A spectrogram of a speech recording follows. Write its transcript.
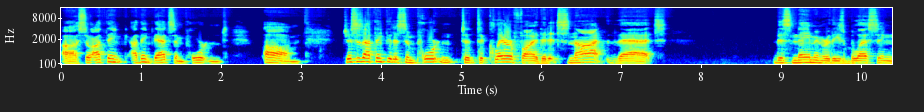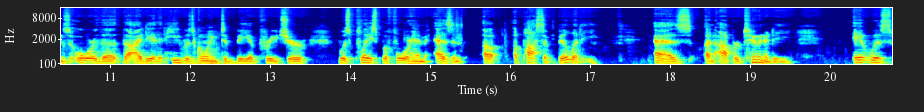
Uh, so I think I think that's important. Um, just as I think that it's important to, to clarify that it's not that this naming or these blessings or the, the idea that he was going to be a preacher was placed before him as an, a, a possibility, as an opportunity. It was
